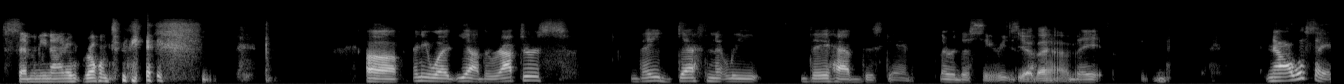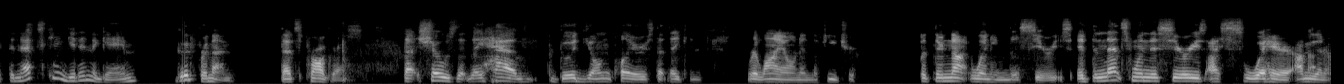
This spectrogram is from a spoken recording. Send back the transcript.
seventy nine overall in two K. Uh, anyway, yeah, the Raptors, they definitely they have this game or this series. Yeah, they have. They now I will say if the Nets can get in the game, good for them. That's progress. That shows that they have good young players that they can rely on in the future. But they're not winning this series. If the Nets win this series, I swear I'm gonna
